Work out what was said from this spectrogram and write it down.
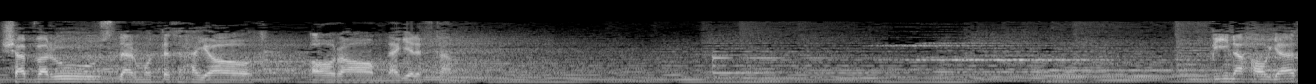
شب و روز در مدت حیات آرام نگرفتم. بی نهایت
